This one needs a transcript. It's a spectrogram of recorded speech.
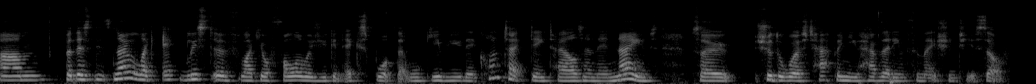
Um, but there's, there's no like list of like your followers you can export that will give you their contact details and their names. So should the worst happen, you have that information to yourself.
